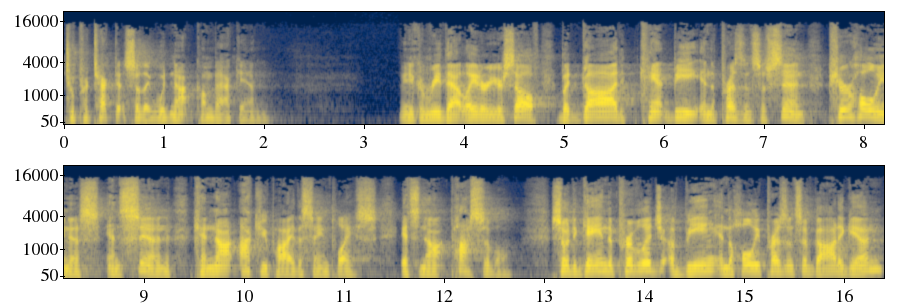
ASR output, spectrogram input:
to protect it so they would not come back in. And you can read that later yourself, but God can't be in the presence of sin. Pure holiness and sin cannot occupy the same place. It's not possible. So, to gain the privilege of being in the holy presence of God again,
